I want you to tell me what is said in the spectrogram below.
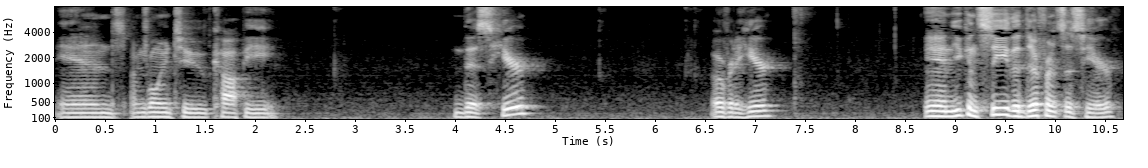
And I'm going to copy this here over to here. And you can see the differences here.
